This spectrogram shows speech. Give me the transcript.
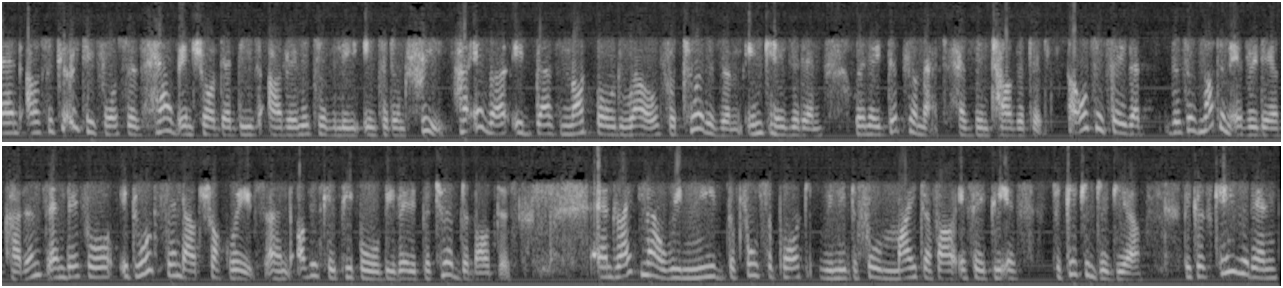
and our security forces have ensured that these are relatively incident free. However, it does not bode well for tourism in KZN when a diplomat has been targeted. I also say that this is not an everyday occurrence, and therefore it will send out shock waves, and obviously people will be very perturbed about this. And right now, we need the full support, we need the full might of our SAPS to kick into gear. Because KZN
